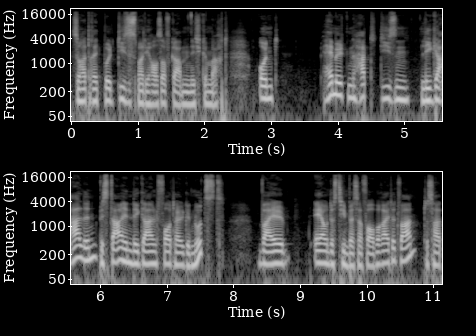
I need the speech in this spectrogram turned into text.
so hat Red Bull dieses Mal die Hausaufgaben nicht gemacht. Und Hamilton hat diesen legalen, bis dahin legalen Vorteil genutzt, weil er und das Team besser vorbereitet waren. Das hat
